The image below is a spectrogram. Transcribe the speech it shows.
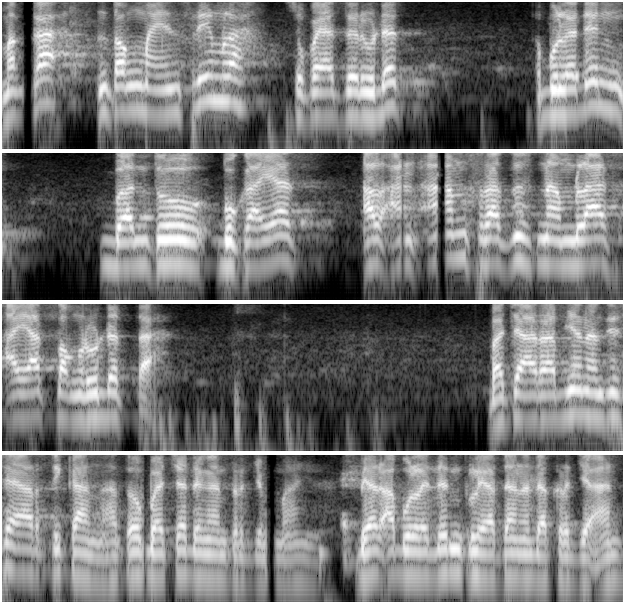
maka entong mainstream lah supaya terudet Abu Laden bantu buka ayat Al-An'am 116 ayat tong rudet tah baca Arabnya nanti saya artikan atau baca dengan terjemahnya. Biar Abu Laden kelihatan ada kerjaan.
